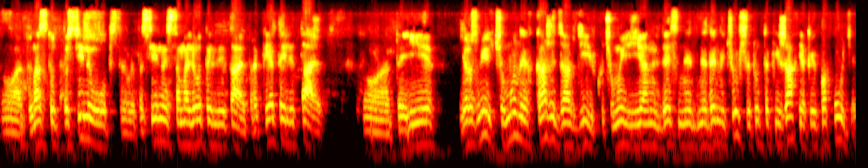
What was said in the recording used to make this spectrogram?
От. У нас тут постійні обстріли, постійно самольоти літають, ракети літають. От. І я розумію, чому не кажуть за Авдіївку, чому я десь ніде не чув, що тут такий жах, як і в Бахмуті.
